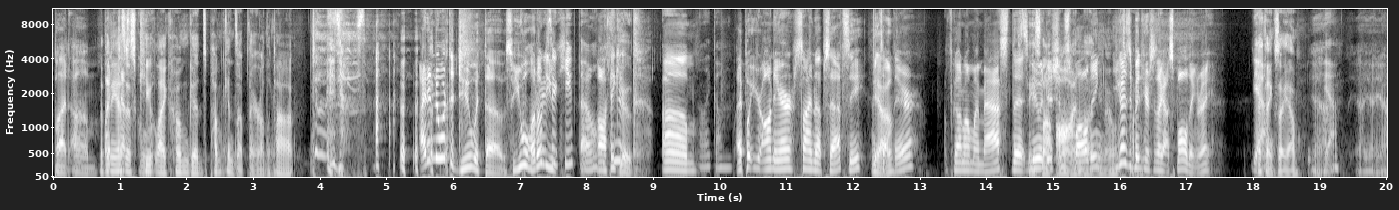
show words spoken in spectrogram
But um, But then he has this cute like home goods pumpkins up there on the top. I didn't know what to do with those. So you want them? Yours You, are cute though. oh, thank Cute. you. Um, I like them. I put your on air sign up set. See, it's Yeah. up there. I've got on my mask. The See, new edition on, Spalding. you know, you guys have been here since I got Spalding, right? Yeah. I think so, yeah. Yeah. Yeah. Yeah. Yeah. Yeah.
